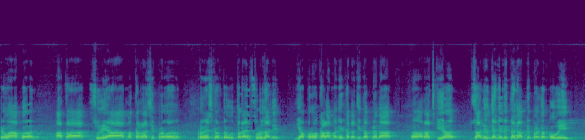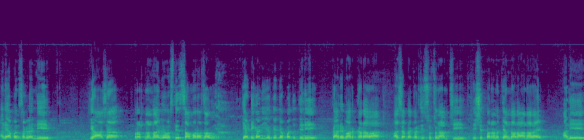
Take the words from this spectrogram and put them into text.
तेव्हा आपण आता सूर्य हा मकर राशीत प्रव प्रवेश करतो उत्तरायण सुरू झाले. या पर्व काळामध्ये कदाचित आपल्याला राजकीय जाणीव त्या निमित्तानं आपली प्रगल्भ होईल आणि आपण सगळ्यांनी या अशा प्रश्नांना व्यवस्थित सामोरं जाऊन त्या ठिकाणी योग्य त्या पद्धतीने कार्यभार करावा अशा प्रकारची सूचना आमची निश्चितपणानं त्यांना राहणार आहे. आणि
